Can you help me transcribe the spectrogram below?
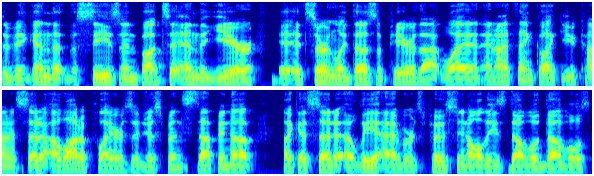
to begin the, the season, but to end the year, it, it certainly does appear that way. And, and I think, like you kind of said, a lot of players have just been stepping up. Like I said, Aaliyah Edwards posting all these double doubles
